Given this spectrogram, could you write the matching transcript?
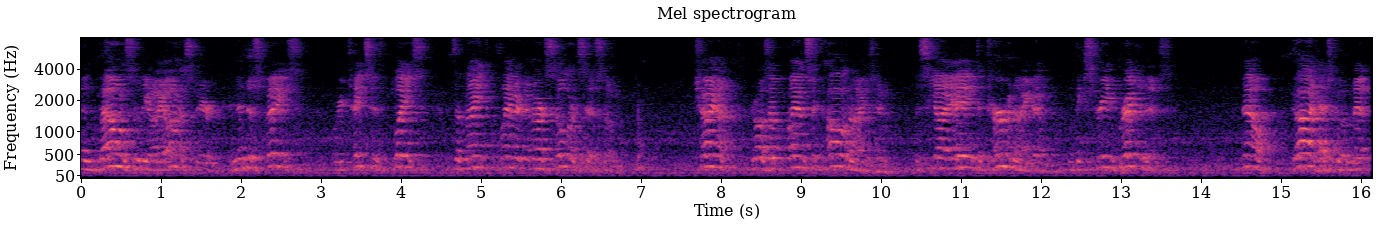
then bounds through the ionosphere and into space, where he takes his place as the ninth planet in our solar system. China draws up plans to colonize him, the CIA to terminate him with extreme prejudice. Now, God has to admit,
